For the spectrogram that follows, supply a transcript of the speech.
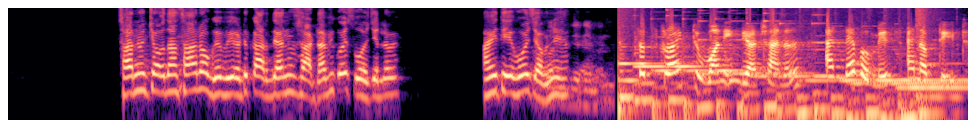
ਸਾਨੂੰ 14 ਸਾਲ ਹੋ ਗਏ ਵੇਟ ਕਰਦਿਆਂ ਨੂੰ ਸਾਡਾ ਵੀ ਕੋਈ ਸੋਚ ਲਵੇ ਅਸੀਂ ਤੇ ਇਹੋ ਚਾਹੁੰਦੇ ਆ Subscribe to One India channel and never miss an update.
